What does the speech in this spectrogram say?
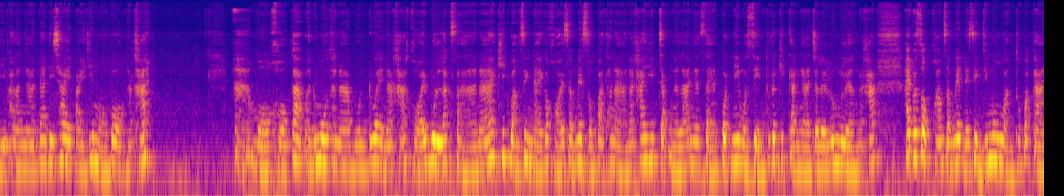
ดีๆ พลังงานด้านที่ใช่ไปที่หมอบอกนะคะ หมอขอกราบอนุโมทนาบุญด้วยนะคะ ขอให้บุญรักษานะ คิดหวังสิ่งใดก็ขอให้สำเร็จสมปรารถนานะคะหยิบจับเงินล้านเงินแสนปลดหนี้หมดสินธุรกิจการงานเจริญรุ่งเรืองนะคะ ให้ประสบความสำเร็จในสิ่งที่มุ่งหวังทุกประการ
